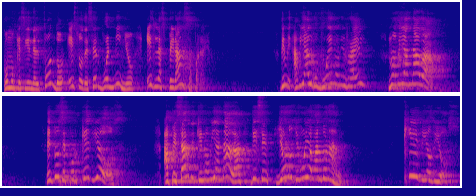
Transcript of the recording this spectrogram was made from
Como que si en el fondo eso de ser buen niño es la esperanza para él. Dime, ¿había algo bueno en Israel? No había nada. Entonces, ¿por qué Dios, a pesar de que no había nada, dice, yo no te voy a abandonar? ¿Qué vio Dios?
